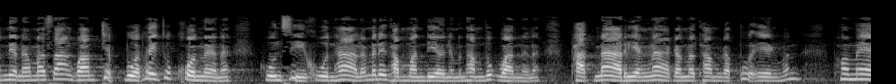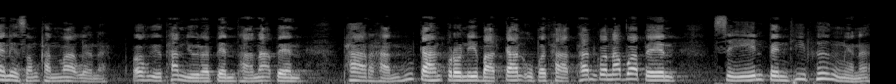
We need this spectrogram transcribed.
นเนี่ยนะมาสร้างความเจ็บปวดให้ทุกคนเลยนะคูณสี่คูณห้าแล้วไม่ได้ทำวันเดียวเนี่ยมันทำทุกวันนะนะผัดหน้าเรียงหน้ากันมาทำกับตัวเองมันพ่อแม่เนี่ยสำคัญมากเลยนะก็คือท่านอยู่ในเป็นฐานะเป็นพาหันการปรนิบัติการอุปถากท่านก็นับว่าเป็นศีลเป็นที่พึ่งเนี่ยนะ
